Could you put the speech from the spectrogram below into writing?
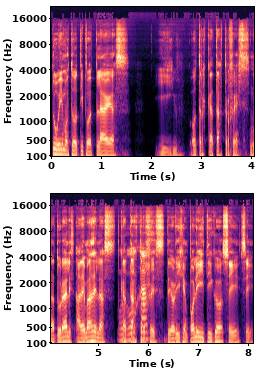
Tuvimos todo tipo de plagas y otras catástrofes naturales, además de las catástrofes de origen político, sí, sí.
